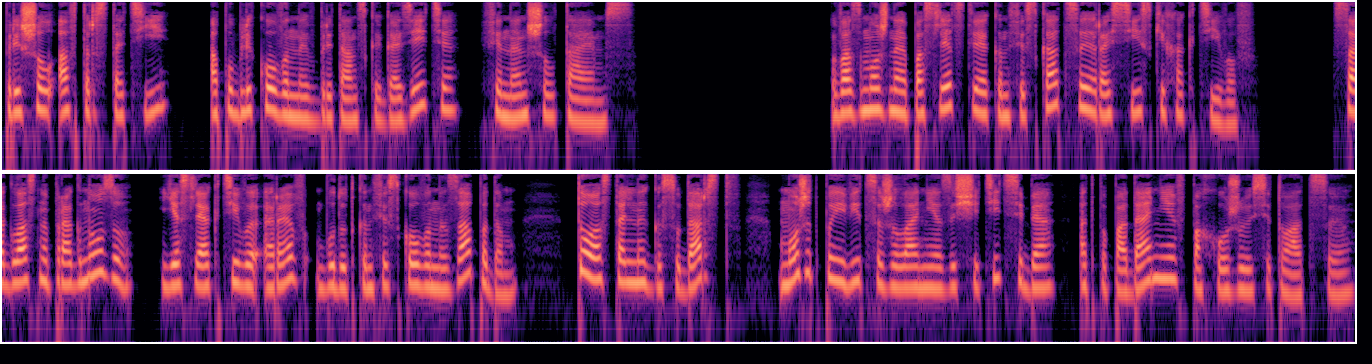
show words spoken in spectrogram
пришел автор статьи, опубликованной в британской газете Financial Times. Возможное последствие конфискации российских активов. Согласно прогнозу, если активы РФ будут конфискованы Западом, то у остальных государств может появиться желание защитить себя от попадания в похожую ситуацию.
